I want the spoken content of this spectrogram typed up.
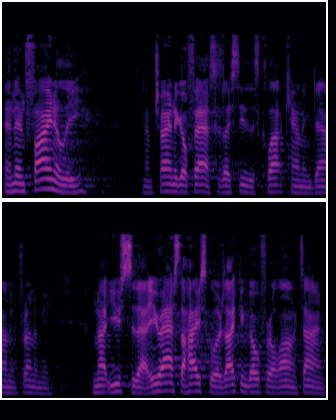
And then finally, and I'm trying to go fast because I see this clock counting down in front of me. I'm not used to that. You ask the high schoolers, I can go for a long time.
